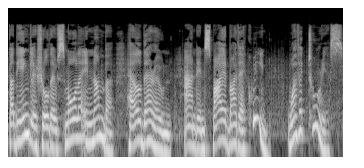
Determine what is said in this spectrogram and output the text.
but the English, although smaller in number, held their own, and, inspired by their queen, were victorious.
